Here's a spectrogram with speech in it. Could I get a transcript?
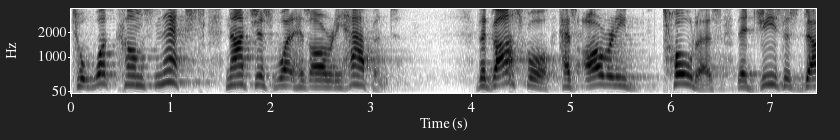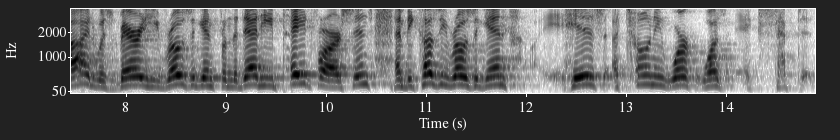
to what comes next, not just what has already happened. The gospel has already told us that Jesus died, was buried, he rose again from the dead, he paid for our sins, and because he rose again, his atoning work was accepted.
